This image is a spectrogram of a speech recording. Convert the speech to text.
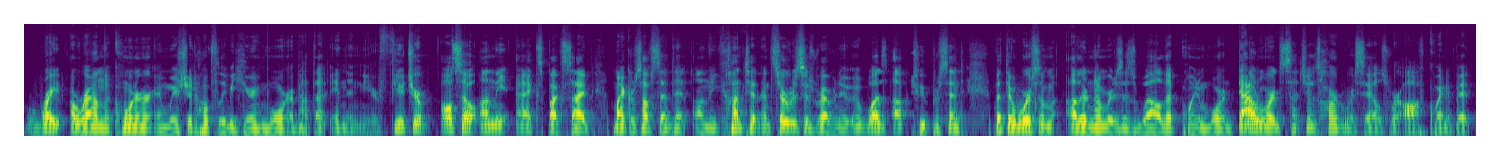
right around the corner, and we should hopefully be hearing more about that in the near future. Also, on the Xbox side, Microsoft said that on the content and services revenue, it was up 2%, but there were some other numbers as well that pointed more downwards, such as hardware sales were off quite a bit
